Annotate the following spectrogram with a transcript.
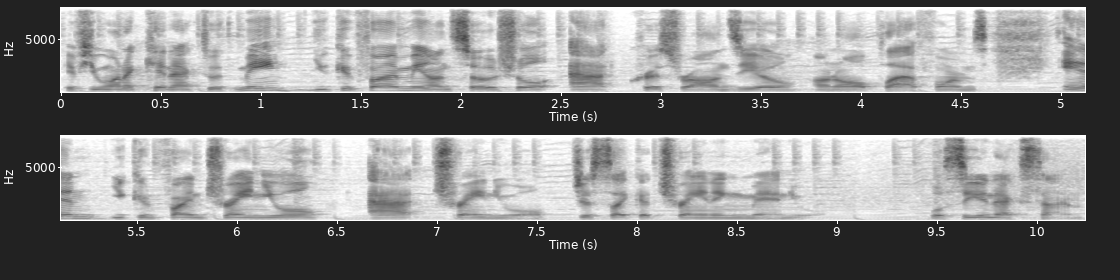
If you want to connect with me, you can find me on social at Chris Ronzio on all platforms, and you can find Trainual at Trainual, just like a training manual. We'll see you next time.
